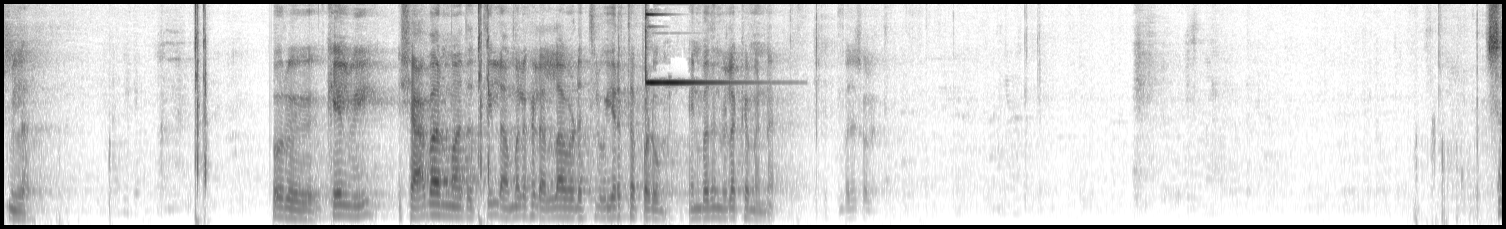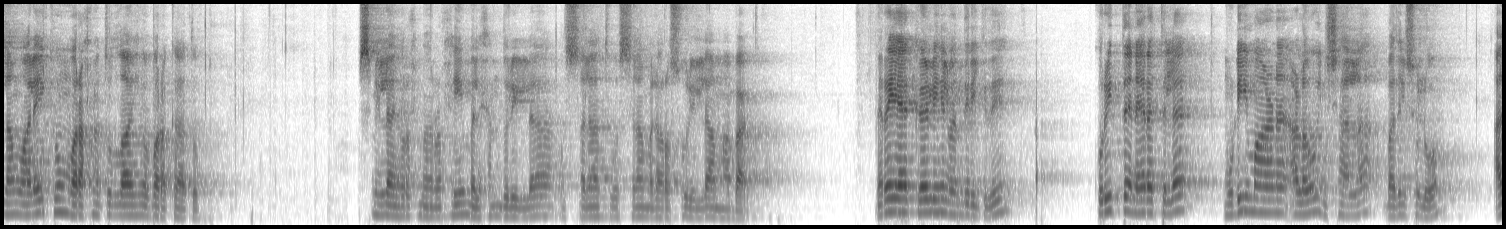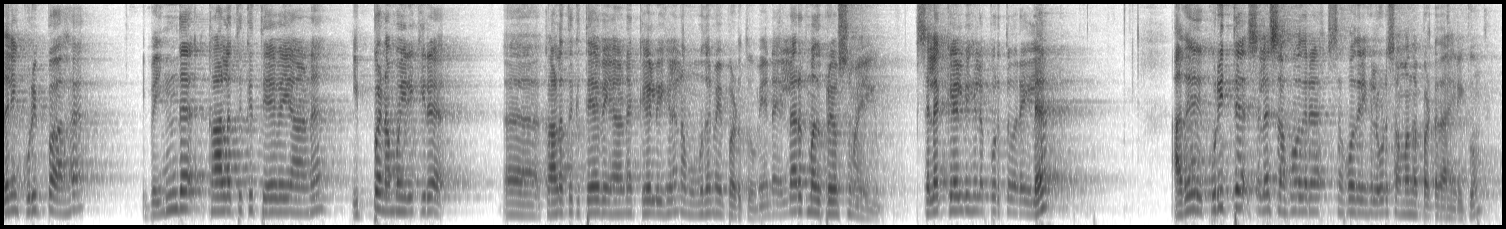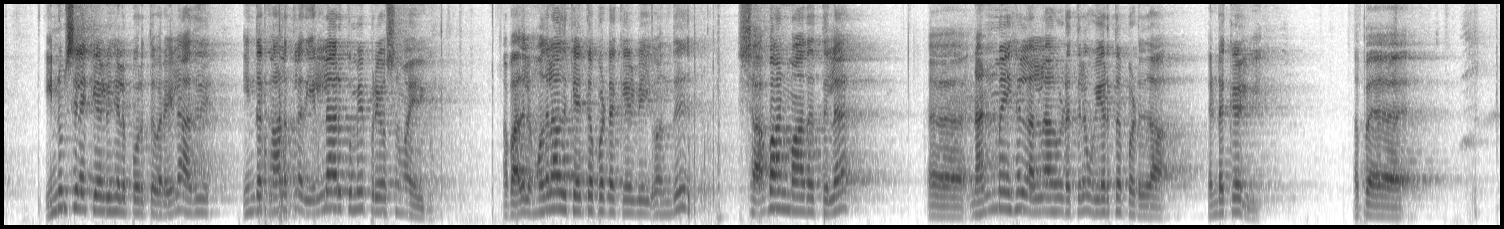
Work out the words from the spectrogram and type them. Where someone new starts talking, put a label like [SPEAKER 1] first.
[SPEAKER 1] பிஸ்மில்லா. ஒரு கேள்வி ஷாபான் மாதத்தில் அமல்கள் அல்லாவிடத்தில் உயர்த்தப்படும் என்பதன் விளக்கம் என்ன? பதில் சொல்லுங்க.
[SPEAKER 2] அஸ்ஸலாமு அலைக்கும் வரஹ்மத்துல்லாஹி வபரகாத்து பிஸ்மில்லாஹி ரஹ்மான் ரஹீம். அல்ஹம்துலில்லா வஸ்ஸலாத்து வஸ்ஸலாம் அலா ரசூலில்லா மபாத் நிறைய கேள்விகள் வந்திருக்குது. குறித்த நேரத்தில் முடியுமான அளவு இன்ஷால்லா பதில் சொல்லுவோம். அதுலேயும் குறிப்பாக இப்போ இந்த காலத்துக்கு தேவையான இப்போ நம்ம இருக்கிற காலத்துக்கு தேவையான கேள்விகளை நம்ம முதன்மைப்படுத்துவோம். ஏன்னா எல்லாருக்கும் அது பிரயோசனமாயிருக்கும் சில கேள்விகளை பொறுத்தவரையில் அது குறித்த சில சகோதர சகோதரிகளோடு சம்மந்தப்பட்டதாக இருக்கும். இன்னும் சில கேள்விகளை பொறுத்தவரையில் அது இந்த காலத்தில் அது எல்லாருக்குமே பிரயோசனமாக இருக்கும் அப்போ அதில் முதலாவது கேட்கப்பட்ட கேள்வி வந்து ஷபான் மாதத்தில் நன்மைகள் அல்லாஹ்விடத்தில் உயர்த்தப்படுதா? என்ற கேள்வி. அப்போ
